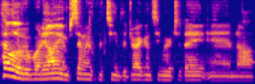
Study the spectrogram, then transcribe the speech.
Hello everybody, I am Sammy15, the Dragon Team here today, and uh,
